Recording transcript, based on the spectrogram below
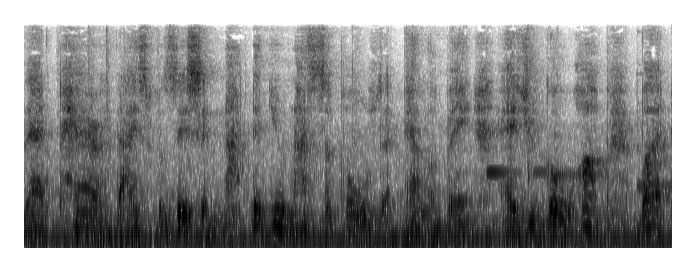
that paradise position. Not that you're not supposed to elevate as you go up, but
